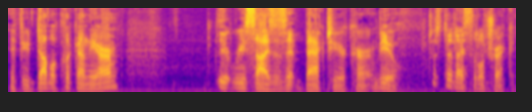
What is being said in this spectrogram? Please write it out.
If you double click on the arm, it resizes it back to your current view. Just a nice little trick.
